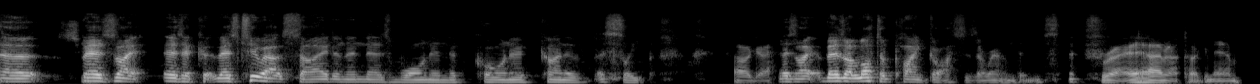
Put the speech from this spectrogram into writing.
Uh, there's like there's a there's two outside, and then there's one in the corner, kind of asleep. Okay, There's like there's a lot of pint glasses around him. right. I'm not talking to him.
